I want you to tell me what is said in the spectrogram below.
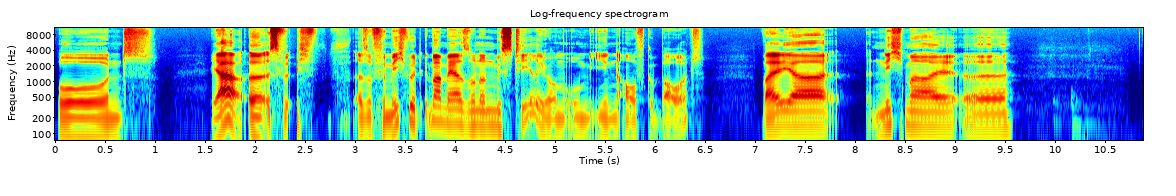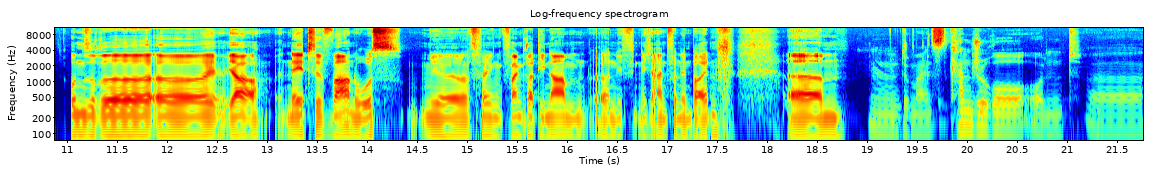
Und ja, äh, es, ich, also für mich wird immer mehr so ein Mysterium um ihn aufgebaut, weil ja nicht mal äh, unsere äh, ja, Native Vanos, mir fallen, fallen gerade die Namen äh, nicht, nicht ein von den beiden, ähm, Hm, Du meinst Kanjuro und äh,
